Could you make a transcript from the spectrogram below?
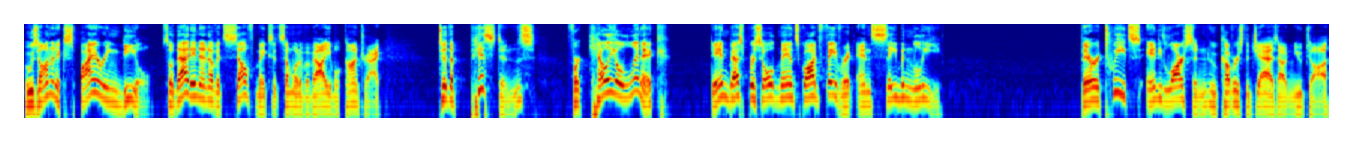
who's on an expiring deal, so that in and of itself makes it somewhat of a valuable contract, to the Pistons for Kelly Olynyk, Dan Besbris' old man squad favorite, and Saben Lee. There are tweets. Andy Larsen, who covers the Jazz out in Utah,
